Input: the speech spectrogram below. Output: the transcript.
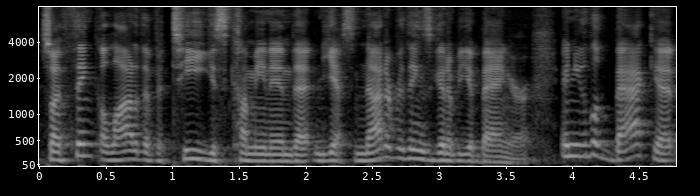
So I think a lot of the fatigue is coming in that yes, not everything's going to be a banger. And you look back at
